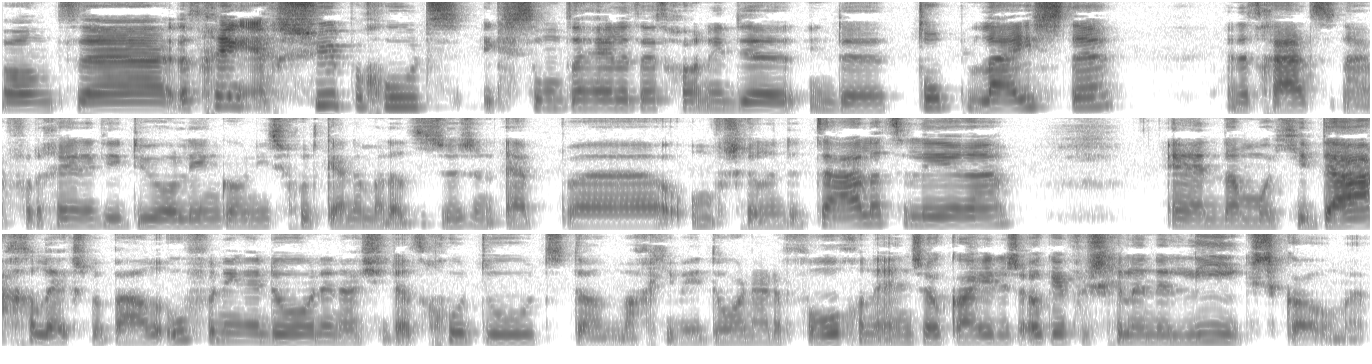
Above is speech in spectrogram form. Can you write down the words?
Want eh, dat ging echt super goed. Ik stond de hele tijd gewoon in de, in de toplijsten. En het gaat, nou, voor degenen die Duolingo niet zo goed kennen, maar dat is dus een app eh, om verschillende talen te leren. En dan moet je dagelijks bepaalde oefeningen doen. En als je dat goed doet, dan mag je weer door naar de volgende. En zo kan je dus ook in verschillende leagues komen.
